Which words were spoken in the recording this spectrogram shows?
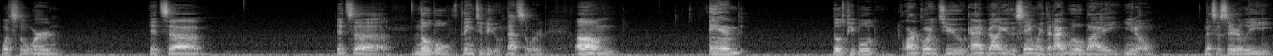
what's the word? It's, uh, it's a noble thing to do. That's the word. Um, and those people aren't going to add value the same way that I will by, you know, necessarily,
